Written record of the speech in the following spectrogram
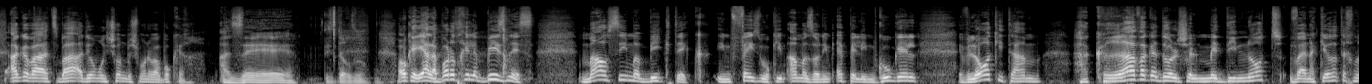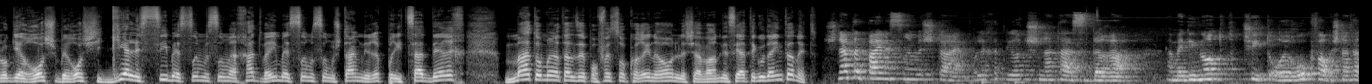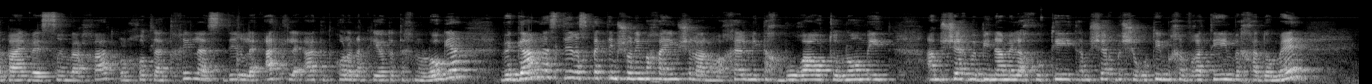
אגב ההצבעה עד יום ראשון בשמונה בבוקר אז אה, תזדרזו. אוקיי יאללה בוא נתחיל ל business מה עושים עם ה big tech עם פייסבוק עם אמזון עם אפל עם גוגל ולא רק איתם הקרב הגדול של מדינות וענקיות הטכנולוגיה ראש בראש הגיע לשיא ב-2021 והאם ב-2022 נראה פריצת דרך מה את אומרת על זה פרופסור קרין נהון לשעבר נשיאת איגוד האינטרנט. שנת 2022 הולכת להיות שנת ההסדרה. המדינות שהתעוררו כבר בשנת 2021 הולכות להתחיל להסדיר לאט לאט את כל ענקיות הטכנולוגיה וגם להסדיר אספקטים שונים בחיים שלנו, החל מתחבורה אוטונומית, המשך בבינה מלאכותית, המשך בשירותים חברתיים וכדומה.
